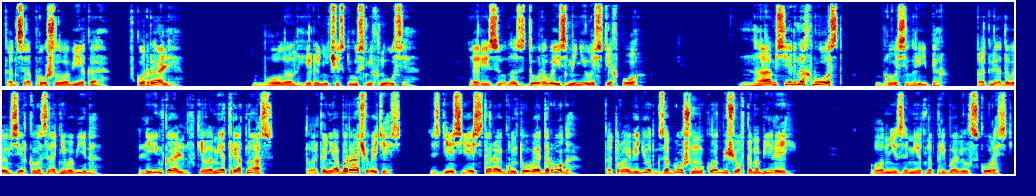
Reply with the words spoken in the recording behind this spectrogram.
конца прошлого века в Корале. Болон иронически усмехнулся. Аризона здорово изменилась с тех пор. «Нам сели на хвост!» — бросил Риппер, поглядывая в зеркало заднего вида. «Линкольн в километре от нас! Только не оборачивайтесь! Здесь есть старая грунтовая дорога, которая ведет к заброшенному кладбищу автомобилей!» Он незаметно прибавил скорость.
